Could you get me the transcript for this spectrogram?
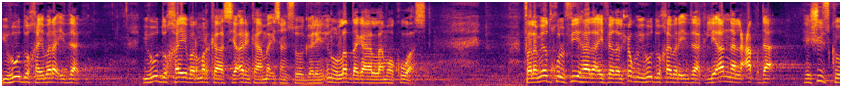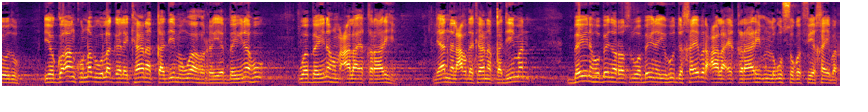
yuhuudu khaybara idaag yuhuuddu khaybar markaasi arrinkaa ma aysan soo gelin inuu la dagaalamo kuwaas falam yadkhul fii hada ay fi hada alxukm yuhuudu khaybar idaag lianna alcaqda heshiiskoodu iyo go'aanku nabigu la galay kaana qadiiman waa horreeya baynahu wa baynahum calaa iqraarihim lianna alcaqda kaana qadiiman baynahu bayna rasuul wa bayna yuhuudi khaybar calaa iqraarihim in lagu sugo fii khaybar.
